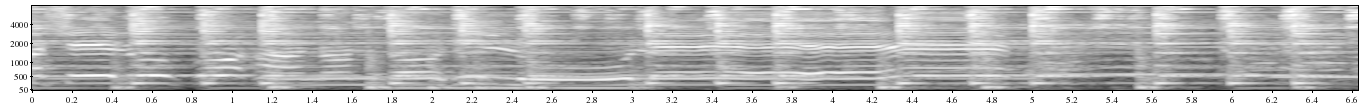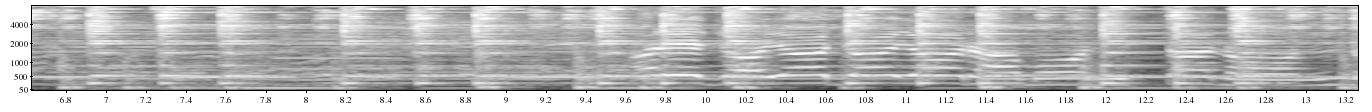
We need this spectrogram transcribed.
আসে লোক আনন্দ হিলু। রাম নিত্যানন্দ।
